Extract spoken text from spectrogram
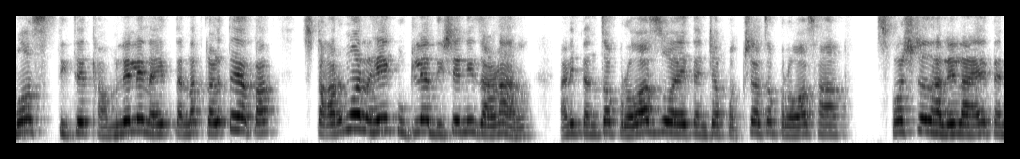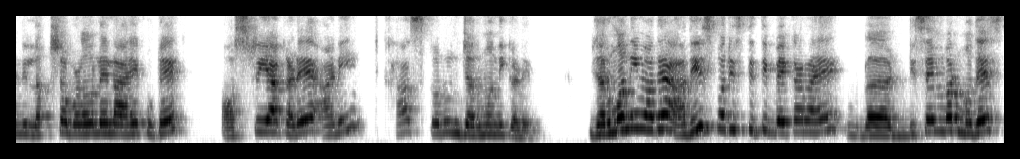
मस्त तिथे थांबलेले नाहीत. त्यांना कळते आता स्टारमर हे कुठल्या दिशेने जाणार आणि त्यांचा प्रवास जो आहे त्यांच्या पक्षाचा प्रवास हा स्पष्ट झालेला आहे. त्यांनी लक्ष वळवलेलं आहे कुठे? ऑस्ट्रियाकडे आणि खास करून जर्मनीकडे. जर्मनीमध्ये आधीच परिस्थिती बेकार आहे. डिसेंबर मध्येच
